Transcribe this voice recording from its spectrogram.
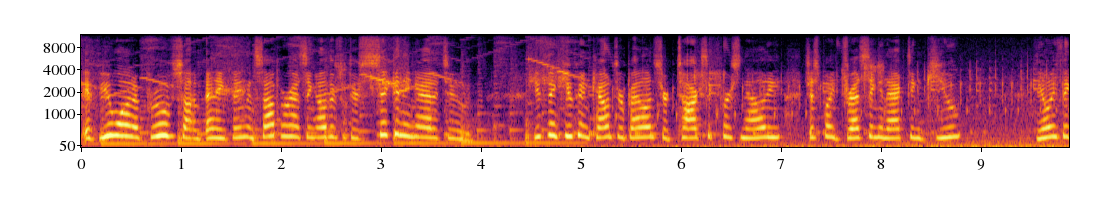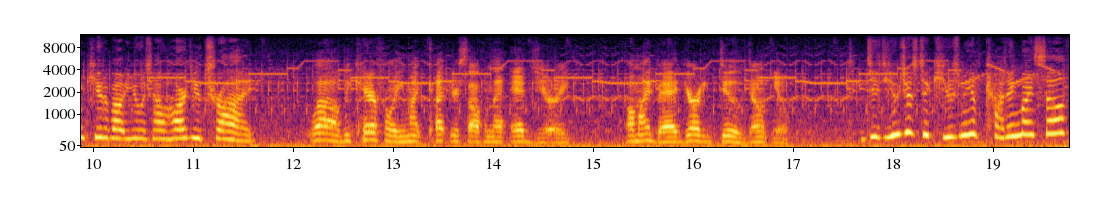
If you want to prove some anything, then stop harassing others with your sickening attitude. You think you can counterbalance your toxic personality just by dressing and acting cute? The only thing cute about you is how hard you try. Well, be careful, you might cut yourself on that edge, Yuri. Oh, my bad, you already do, don't you? Did you just accuse me of cutting myself?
